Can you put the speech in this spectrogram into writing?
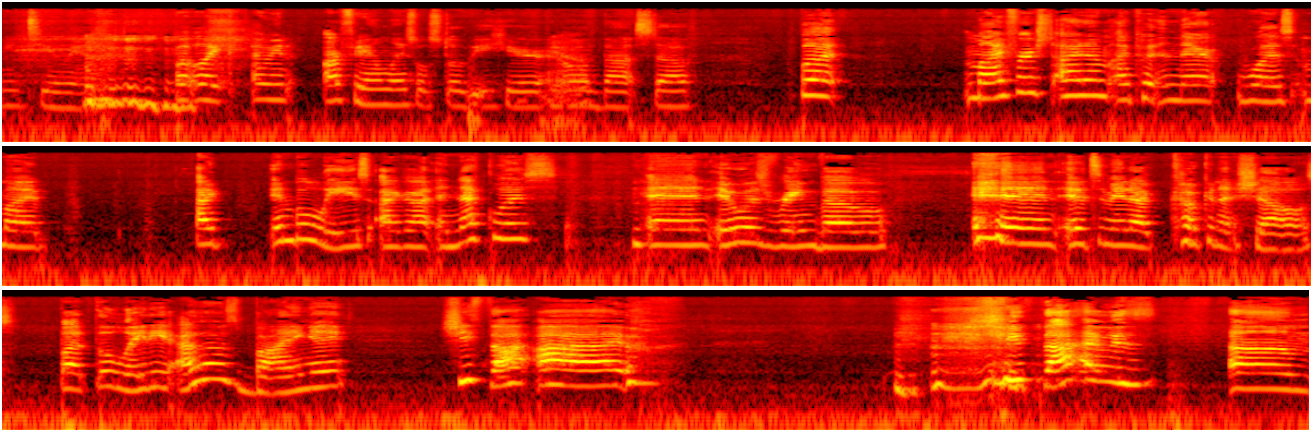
me too, man. but like, I mean, our families will still be here and all of that stuff. But my first item I put in there was my I in Belize I got a necklace and it was rainbow and it's made of coconut shells. But the lady as I was buying it, she thought I she thought I was um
